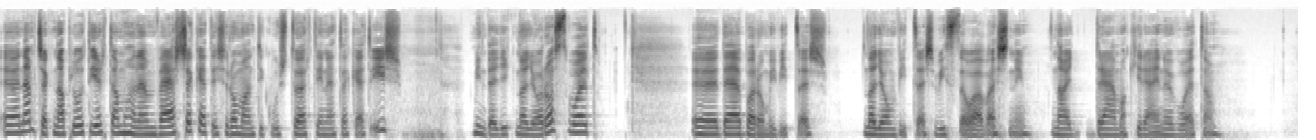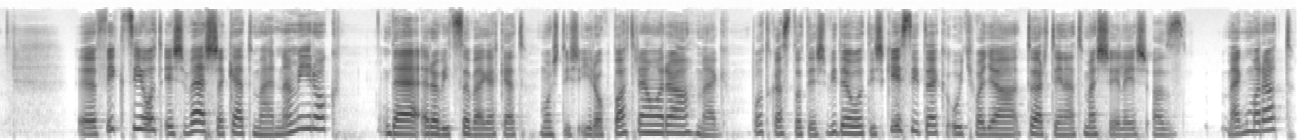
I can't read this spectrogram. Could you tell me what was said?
Nem csak naplót írtam, hanem verseket és romantikus történeteket is. Mindegyik nagyon rossz volt, de baromi vicces. Nagyon vicces visszaolvasni. Nagy dráma királynő voltam. Fikciót és verseket már nem írok, de rövid szövegeket most is írok Patreonra, meg podcastot és videót is készítek, úgyhogy a történetmesélés az megmaradt,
